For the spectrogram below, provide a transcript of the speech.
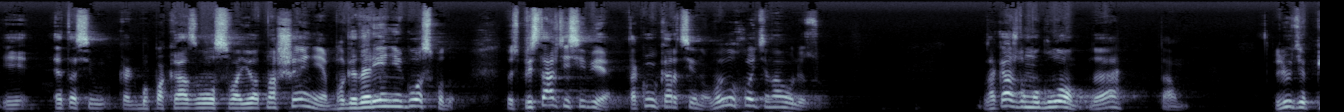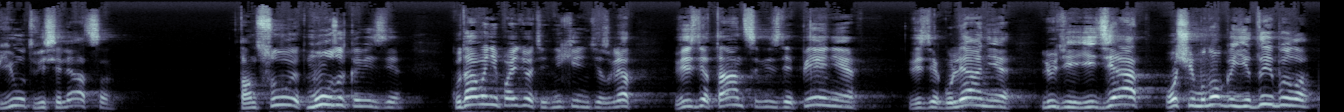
и это как бы показывало свое отношение, благодарение Господу. То есть представьте себе такую картину. Вы выходите на улицу, за каждым углом, да, там люди пьют, веселятся, танцуют, музыка везде. Куда вы не пойдете, не кинете взгляд, везде танцы, везде пение, везде гуляние, люди едят, очень много еды было.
